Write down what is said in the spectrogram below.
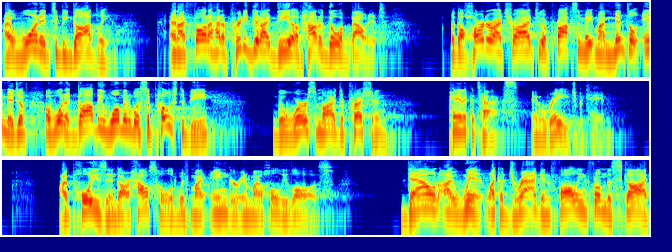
I wanted to be godly, and I thought I had a pretty good idea of how to go about it. But the harder I tried to approximate my mental image of, of what a godly woman was supposed to be, the worse my depression, panic attacks, and rage became. I poisoned our household with my anger and my holy laws. Down I went like a dragon falling from the sky,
